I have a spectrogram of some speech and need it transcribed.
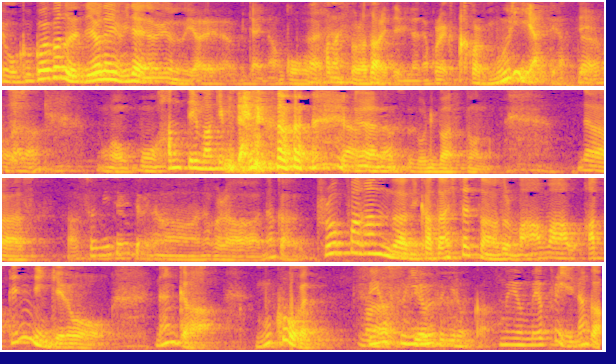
でもここういうことですよね、みたいな、いやいや、みたいな、こう、はい話そらされてみたいな、これ、あこれ無理やってなって。もう、もう判定負けみたいな。な リバーストーンの。だから、あそれ見てみたいなあーだから、なんか、プロパガンダに加担してたのは、それまあまあ、合ってんねんけど、なんか、向こうが強すぎる？まあ強すぎるんかややっぱり、なんか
